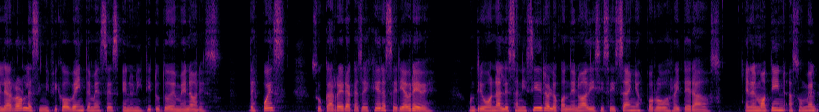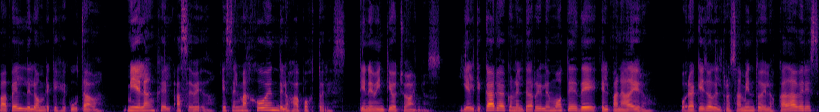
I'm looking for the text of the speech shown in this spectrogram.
El error le significó 20 meses en un instituto de menores. Después, su carrera callejera sería breve. Un tribunal de San Isidro lo condenó a 16 años por robos reiterados. En el motín asumió el papel del hombre que ejecutaba. Miguel Ángel Acevedo. Es el más joven de los apóstoles. Tiene 28 años. Y el que carga con el terrible mote de El Panadero, por aquello del trozamiento de los cadáveres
